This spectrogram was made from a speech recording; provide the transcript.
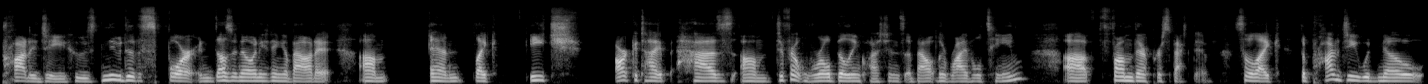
prodigy who's new to the sport and doesn't know anything about it. Um, and like each archetype has um, different world building questions about the rival team uh, from their perspective. So, like, the prodigy would know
